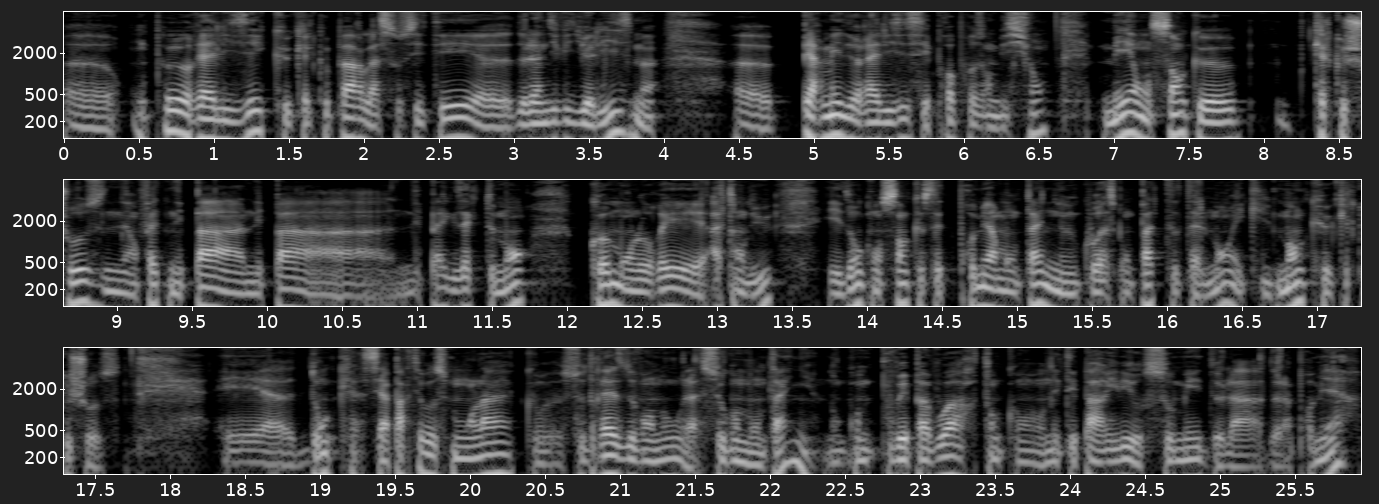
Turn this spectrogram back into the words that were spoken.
on peut réaliser que quelque part la société de l'individualisme permet de réaliser ses propres ambitions, mais on sent que quelque chose en fait n'est pas n'est pas n'est pas exactement comme on l'aurait attendu et donc on sent que cette première montagne ne nous correspond pas totalement et qu'il manque quelque chose. Et euh, donc c'est à partir de ce moment-là que se dresse devant nous la seconde montagne, donc on ne pouvait pas voir tant qu'on n'était pas arrivé au sommet de la première.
